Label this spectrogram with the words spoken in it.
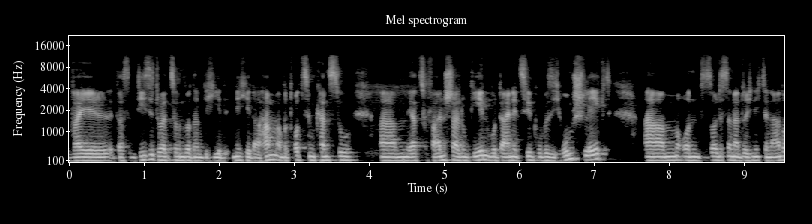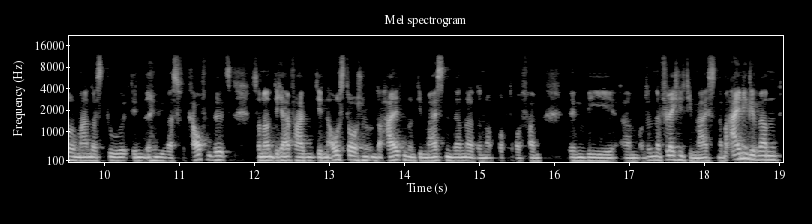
weil das, die Situation wird natürlich nicht jeder haben, aber trotzdem kannst du ähm, ja zur Veranstaltung gehen, wo deine Zielgruppe sich rumschlägt ähm, und solltest dann natürlich nicht den Eindruck machen, dass du denen irgendwie was verkaufen willst, sondern dich einfach halt mit denen austauschen und unterhalten und die meisten werden da dann auch Bock drauf haben, irgendwie, ähm, oder vielleicht nicht die meisten, aber einige werden,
